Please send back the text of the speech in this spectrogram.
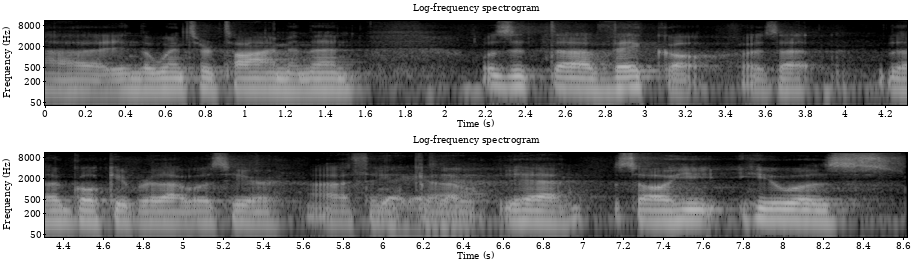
uh, in the winter time, and then was it uh, Veikko? Was that the goalkeeper that was here? I think. Yeah, uh, yeah. yeah. So he he was,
